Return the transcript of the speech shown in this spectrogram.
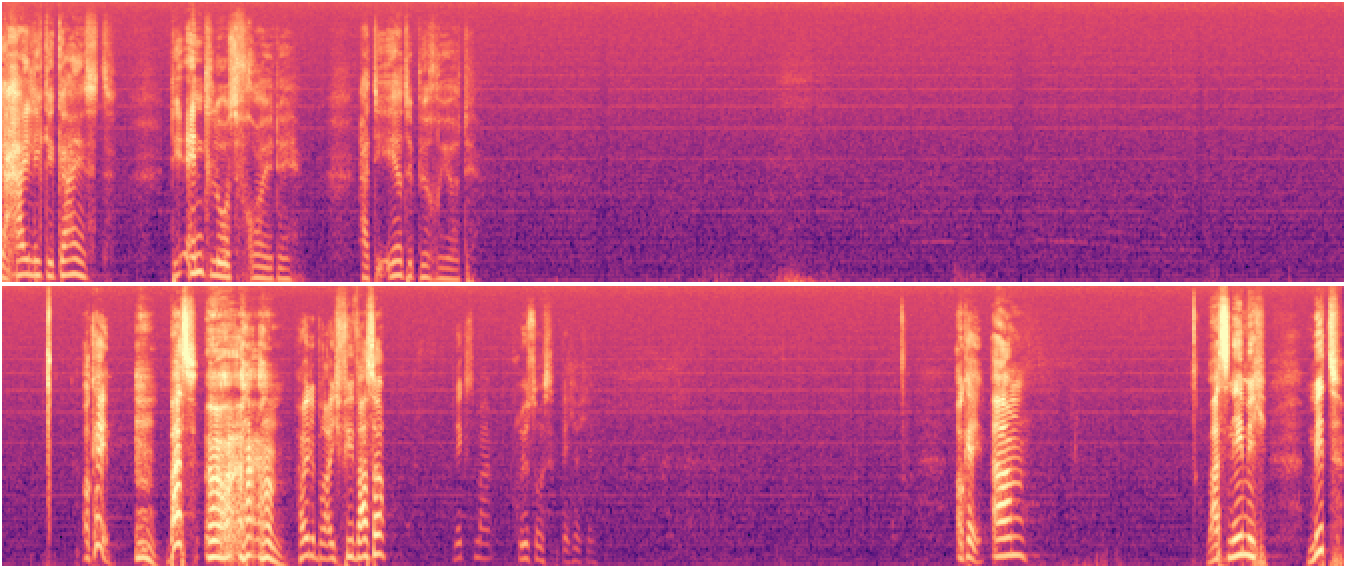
Der Heilige Geist, die Endlosfreude hat die Erde berührt. Okay, was? Heute brauche ich viel Wasser. Nächstes Mal größeres Becherchen. Okay, ähm, was nehme ich mit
